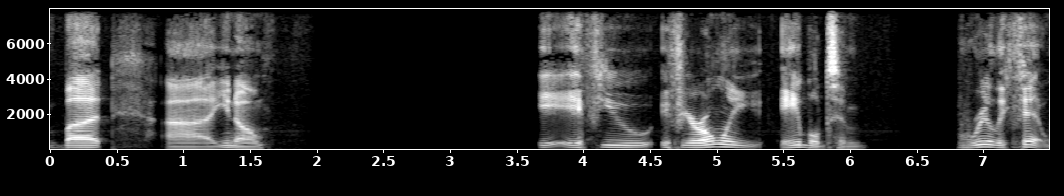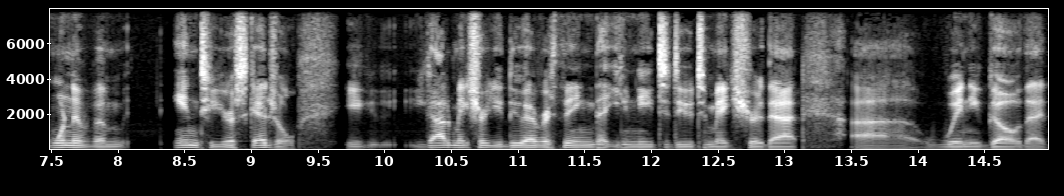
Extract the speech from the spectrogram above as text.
but uh, you know if you if you're only able to really fit one of them into your schedule you you got to make sure you do everything that you need to do to make sure that uh, when you go that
